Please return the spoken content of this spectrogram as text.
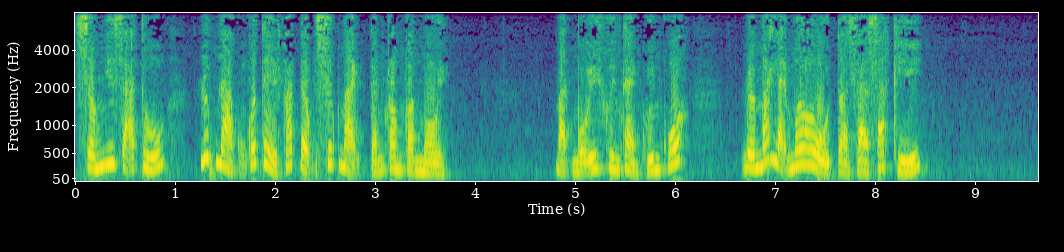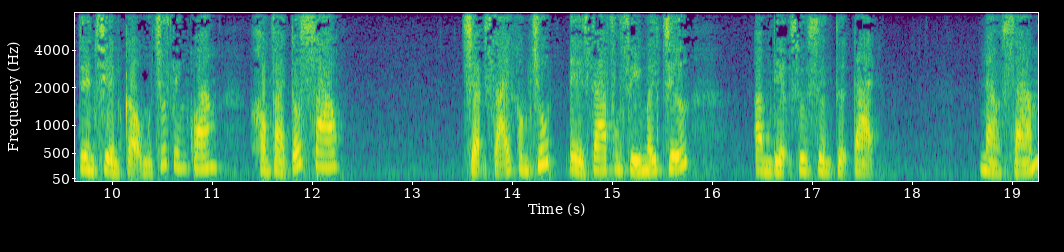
giống như dã thú, lúc nào cũng có thể phát động sức mạnh tấn công con mồi. Mặt mũi khuynh thành khuynh quốc, đôi mắt lại mơ hồ tỏa ra sát khí. Tuyên truyền cậu một chút vinh quang, không phải tốt sao? Chậm rãi không chút để ra phung phí mấy chữ, âm điệu du sương tự tại. Nào dám,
